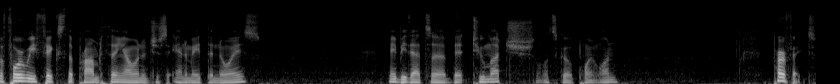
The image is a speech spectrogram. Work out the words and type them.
Before we fix the prompt thing, I want to just animate the noise. Maybe that's a bit too much. Let's go 0.1. Perfect.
